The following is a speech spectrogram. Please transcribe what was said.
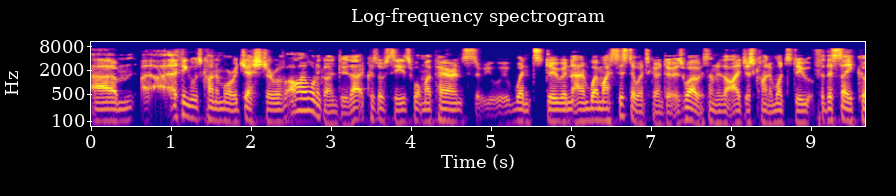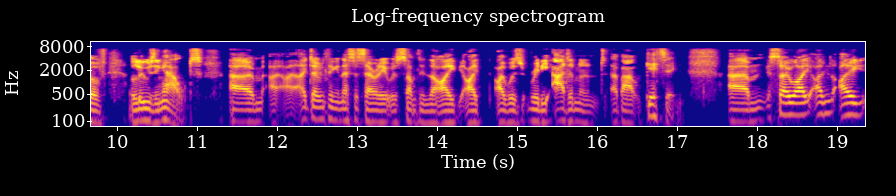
Um, I, I, think it was kind of more a gesture of, oh, I want to go and do that because obviously it's what my parents went to do, and, and when my sister went to go and do it as well, it's something that I just kind of want to do for the sake of losing out. Um, I, I, don't think necessarily it was something that I, I, I was really adamant about getting. Um, so I, I, I,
